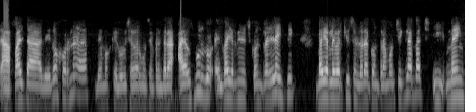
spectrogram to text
a falta de dos jornadas, vemos que el Borussia Dortmund se enfrentará al Augsburgo, el Bayern Múnich contra el Leipzig, Bayern Leverkusen lo hará contra Mönchengladbach y Mainz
